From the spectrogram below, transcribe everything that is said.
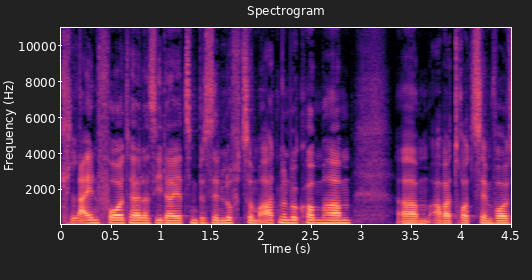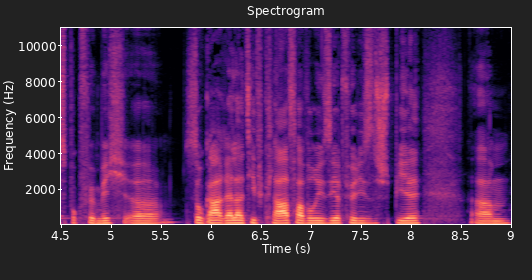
kleinen Vorteil, dass sie da jetzt ein bisschen Luft zum Atmen bekommen haben. Ähm, aber trotzdem Wolfsburg für mich sogar relativ klar favorisiert für dieses Spiel. Ähm,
